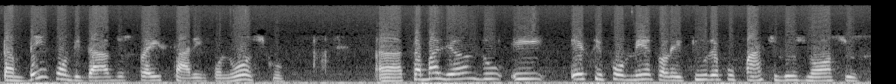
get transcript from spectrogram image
também convidados para estarem conosco, uh, trabalhando e esse fomento à leitura por parte dos nossos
